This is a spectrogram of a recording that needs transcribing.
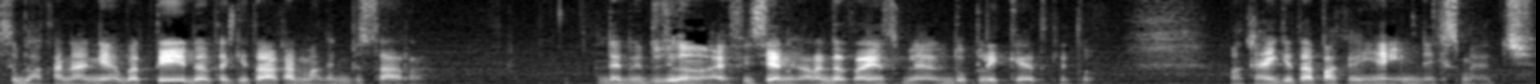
sebelah kanannya berarti data kita akan makin besar dan itu juga nggak efisien karena datanya sebenarnya duplikat gitu makanya kita pakainya index match.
